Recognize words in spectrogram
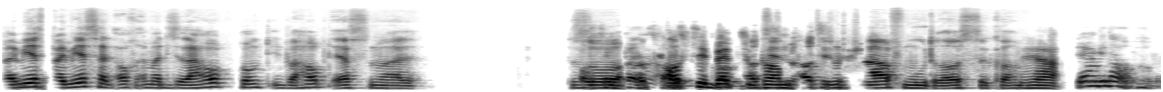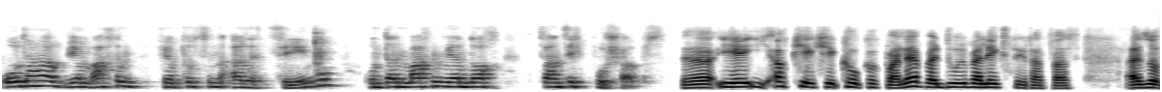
bei, mir ist, bei mir ist halt auch immer dieser Hauptpunkt, überhaupt erstmal Aus so dem Bett aus, Aus dem Bett zu aus, kommen. diesem, aus diesem Schlafmut rauszukommen. Ja, Ja, genau. Oder wir machen, wir putzen alle Zähne und dann machen wir noch 20 Push-Ups. äh, okay, okay, guck, guck mal, ne, weil du überlegst dir gerade was. Also,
